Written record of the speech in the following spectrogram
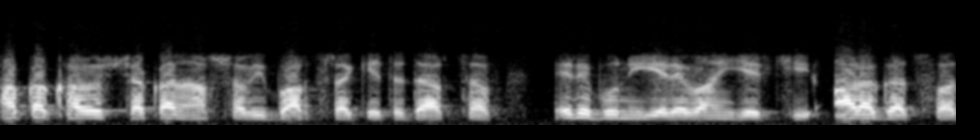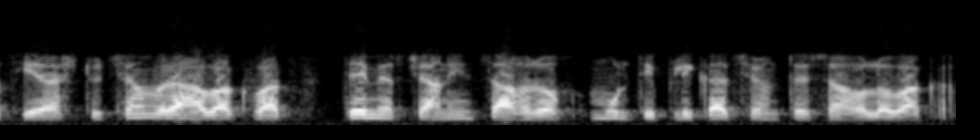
հակակարողչական արշավի բարձրակետը դարձավ Երևանի Երևան երգի արագացված երաժշտության վրա հավաքված Դեմիրճյանին ծաղրող մուլտիպլիկացիոն տեսահոլովակը։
